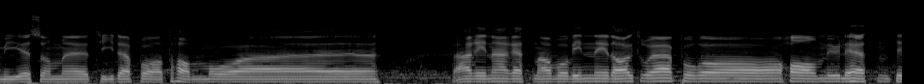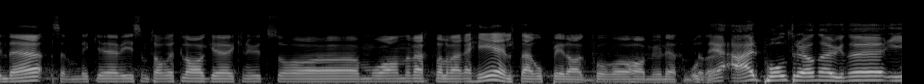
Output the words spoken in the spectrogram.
mye som tyder på at han må være i nærheten av å vinne i dag, tror jeg, for å ha muligheten til det. Selv om det ikke er vi som tar ut laget, Knut, så må han i hvert fall være helt der oppe i dag for å ha muligheten Og til det Og det. er Pål Trøan Haugene i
